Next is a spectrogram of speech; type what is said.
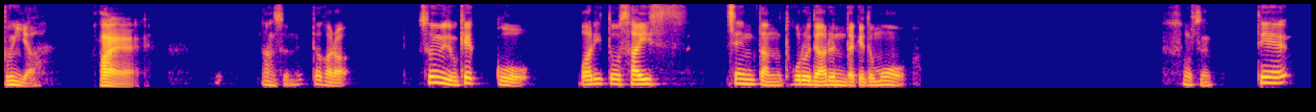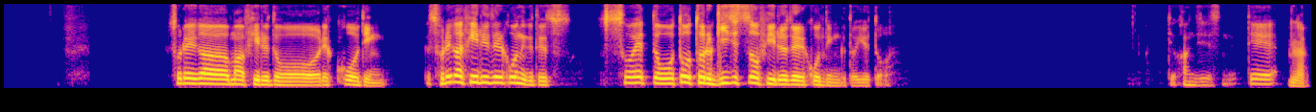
分野。はい。なんですよね。だからそういう意味でも結構割と最先端のところであるんだけどもそうですね。でそれがまあフィールドレコーディング。それがフィールドレコーディングというそそうやって音を取る技術をフィールドレコーディングというと。っていう感じですね。でなる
